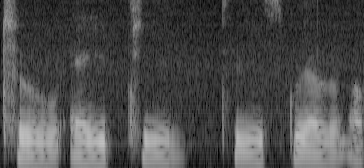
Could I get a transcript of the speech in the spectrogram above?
to 18. 3 square root of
